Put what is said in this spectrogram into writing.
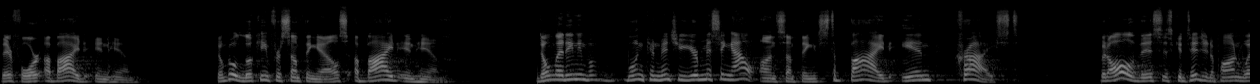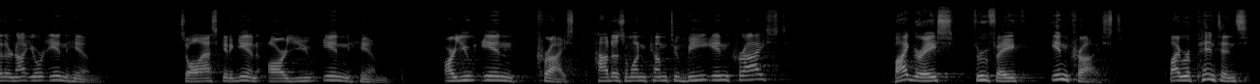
Therefore, abide in him. Don't go looking for something else. Abide in Him. Don't let anyone convince you you're missing out on something. Just abide in Christ. But all of this is contingent upon whether or not you're in Him. So I'll ask it again Are you in Him? Are you in Christ? How does one come to be in Christ? By grace, through faith in Christ, by repentance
